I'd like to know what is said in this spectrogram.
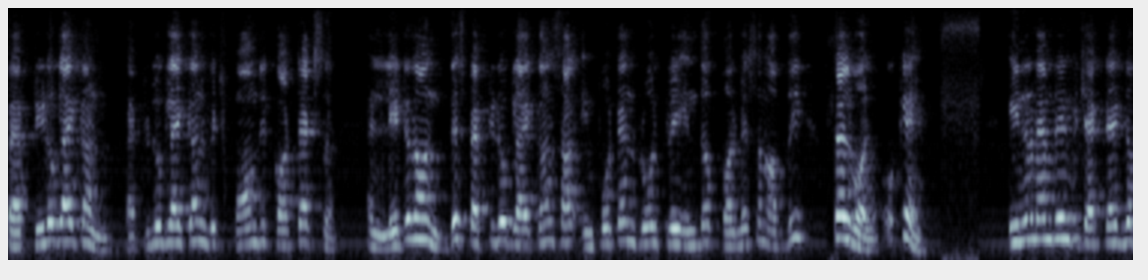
peptidoglycan, peptidoglycan which form the cortex and later on this peptidoglycans are important role play in the formation of the cell wall. Okay inner membrane which act as the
